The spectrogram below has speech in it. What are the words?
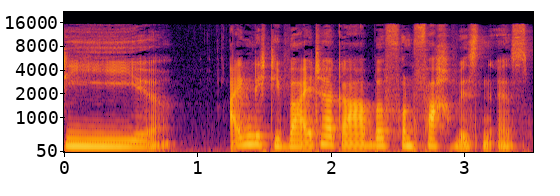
die eigentlich die Weitergabe von Fachwissen ist.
